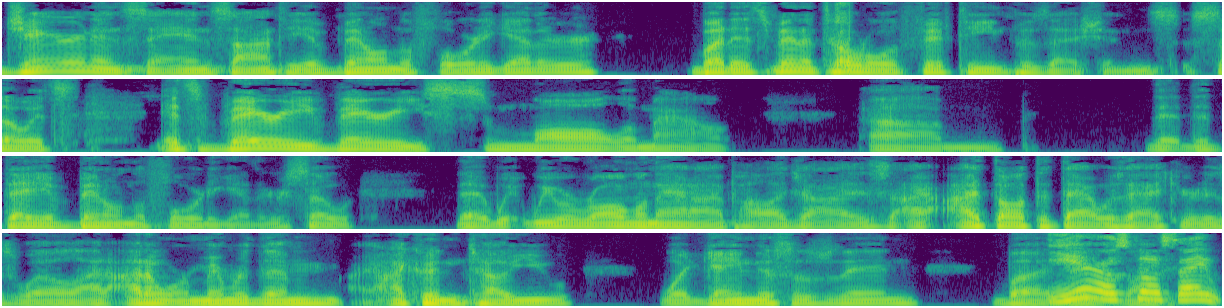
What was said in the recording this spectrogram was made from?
Jaren and San Santi have been on the floor together but it's been a total of 15 possessions. So it's it's very very small amount um that that they have been on the floor together. So that we, we were wrong on that. I apologize. I, I thought that that was accurate as well. I, I don't remember them. I, I couldn't tell you what game this was in, but yeah, I was like, gonna say,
